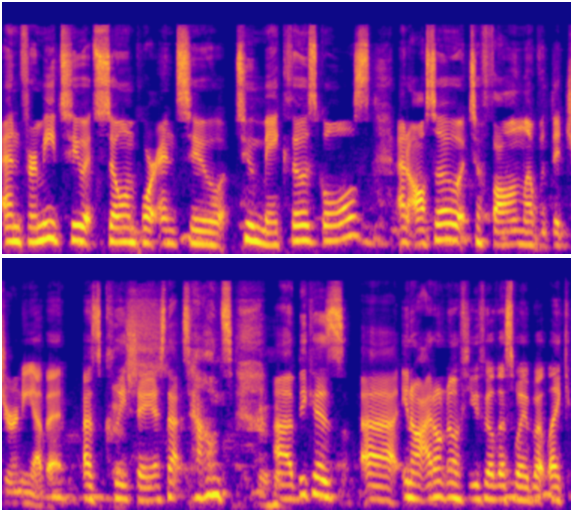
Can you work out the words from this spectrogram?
and for me too it's so important to to make those goals and also to fall in love with the journey of it as cliche as that sounds uh, because uh, you know i don't know if you feel this way but like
